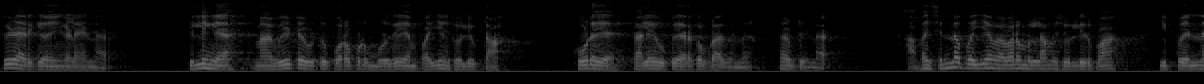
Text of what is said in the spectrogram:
கீழே இறக்கி வைங்களேன்னார். இல்லைங்க நான் வீட்டை விட்டு புறப்படும் பொழுதே என் பையன் சொல்லிவிட்டான் கூடையை தலையை விட்டு இறக்கக்கூடாதுன்னு அப்படின்னார். அவன் சின்ன பையன் விவரம் இல்லாமல் சொல்லியிருப்பான் இப்போ என்ன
